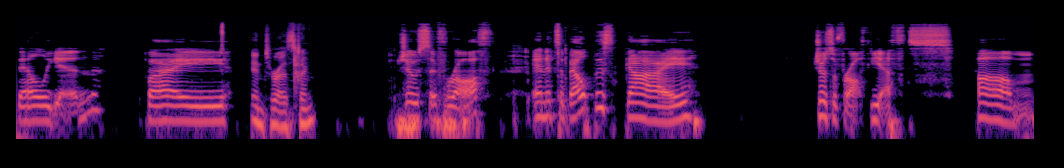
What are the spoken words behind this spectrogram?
Rebellion by Interesting. Joseph Roth and it's about this guy Joseph Roth, yes. Um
